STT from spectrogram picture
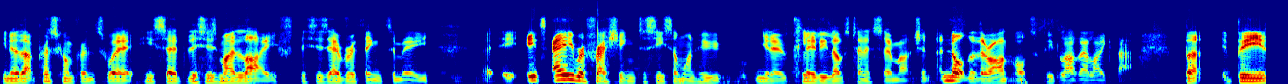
You know, that press conference where he said, "This is my life. This is everything to me." Uh, it's a refreshing to see someone who you know clearly loves tennis so much, and not that there aren't lots of people out there like that but B,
